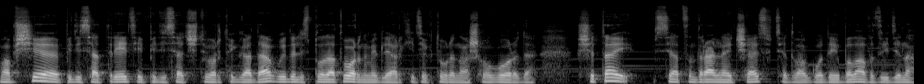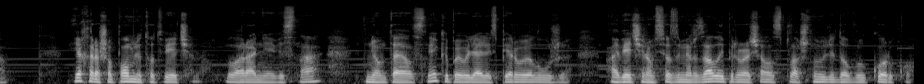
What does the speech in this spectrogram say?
Вообще, 53-54 года выдались плодотворными для архитектуры нашего города. Считай, вся центральная часть в те два года и была возведена. Я хорошо помню тот вечер. Была ранняя весна, Днем таял снег и появлялись первые лужи, а вечером все замерзало и превращалось в сплошную ледовую корку.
